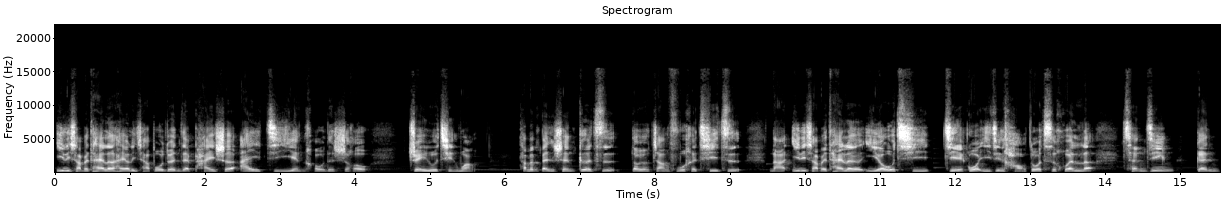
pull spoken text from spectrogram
伊丽莎白泰勒还有理查波顿在拍摄《埃及艳后》的时候坠入情网。他们本身各自都有丈夫和妻子。那伊丽莎白·泰勒尤其结过已经好多次婚了，曾经跟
